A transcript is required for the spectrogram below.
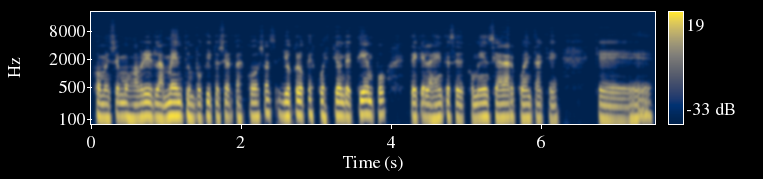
comencemos a abrir la mente un poquito a ciertas cosas. Yo creo que es cuestión de tiempo de que la gente se comience a dar cuenta que, que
